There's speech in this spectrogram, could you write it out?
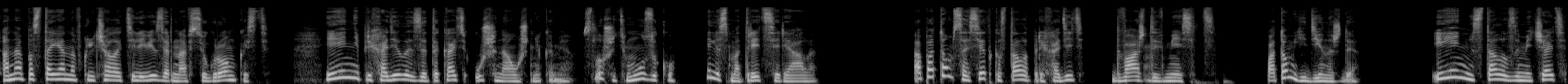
Она постоянно включала телевизор на всю громкость, и Энни приходилось затыкать уши наушниками, слушать музыку или смотреть сериалы. А потом соседка стала приходить дважды в месяц, потом единожды. И Энни стала замечать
